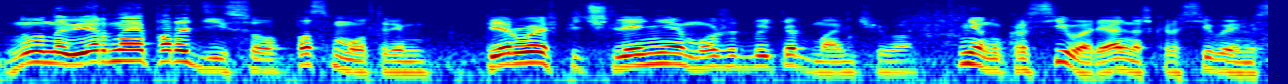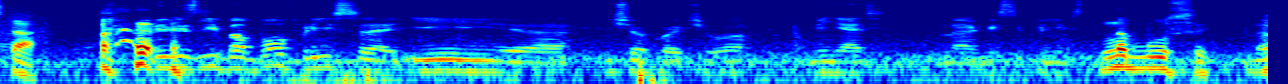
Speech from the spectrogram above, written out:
Ну, наверное, парадисо. Посмотрим. Первое впечатление может быть обманчиво. Не, ну красиво, реально ж красивые места. Привезли бобов, риса и э, еще кое-чего менять на гостеприимство. На бусы. На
